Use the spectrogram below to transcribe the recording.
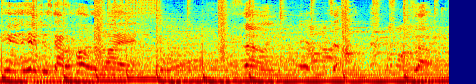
Who, who just got a hole in one? Zoe. Zo-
